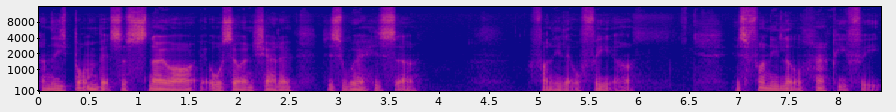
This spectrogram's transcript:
and these bottom bits of snow are also in shadow. This is where his uh, funny little feet are. His funny little happy feet.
